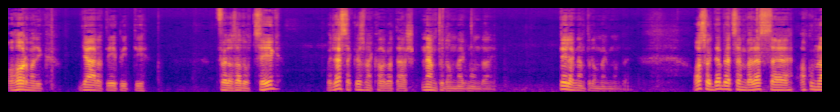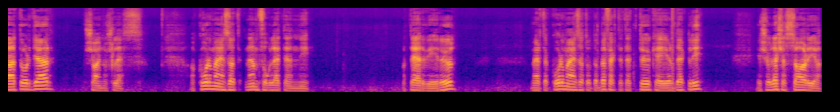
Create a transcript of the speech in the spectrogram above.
a harmadik gyárat építi föl az adott cég, hogy lesz-e közmeghallgatás, nem tudom megmondani. Tényleg nem tudom megmondani. Az, hogy Debrecenben lesz-e akkumulátorgyár, sajnos lesz. A kormányzat nem fog letenni a tervéről, mert a kormányzatot a befektetett tőke érdekli, és ő le se szarja,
